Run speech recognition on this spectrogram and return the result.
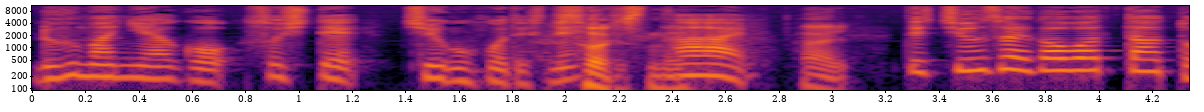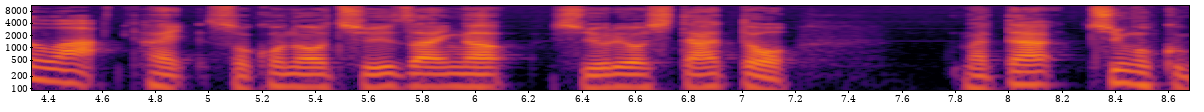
ルーマニア語、そして中国語ですね。そうですねはい。はい。で、駐在が終わった後は、はい。そこの駐在が終了した後、また中国外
